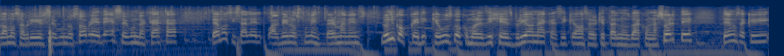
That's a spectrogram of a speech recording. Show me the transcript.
vamos a abrir segundo sobre de segunda caja. Veamos si sale al menos una Impermanence. Lo único que, busco, como les dije, es Brionac. Así que vamos a ver qué tal nos va con la suerte. Tenemos aquí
